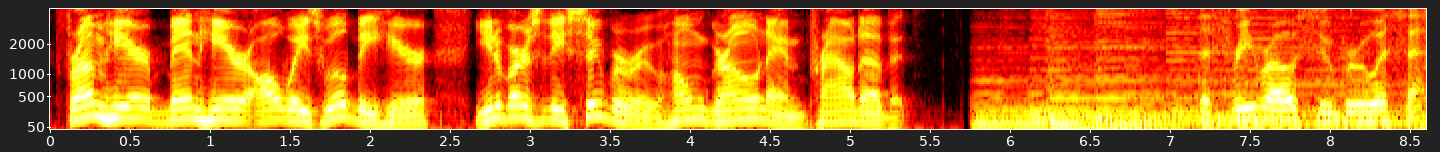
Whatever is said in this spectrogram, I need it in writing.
From here, been here, always will be here. University Subaru, homegrown and proud of it. The three row Subaru Ascent.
